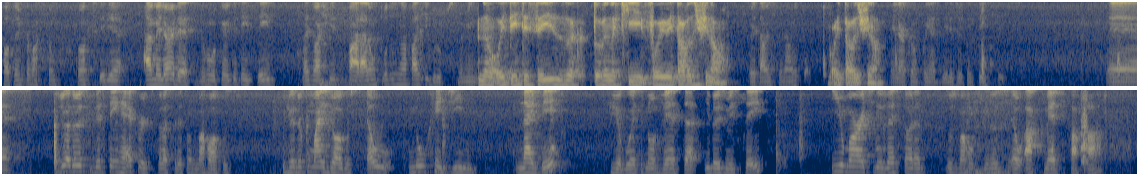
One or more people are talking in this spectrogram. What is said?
Faltou informação qual que seria a melhor dessas. Eu coloquei 86, mas eu acho que eles pararam todos na fase de grupos, se não me engano. Não, 86, tô vendo aqui, foi oitavas de final. Oitavas de final, então. Oitavas de final. Melhor campanha deles, 86. É, os jogadores que detêm recordes pela seleção do Marrocos, o jogador com mais jogos é o Nourredine Naibé, que jogou entre 90 e 2006. E o maior artilheiro da história dos marroquinos é o Ahmed Fafá,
